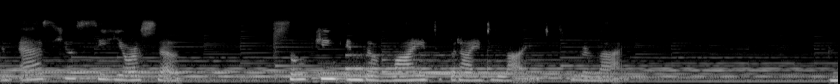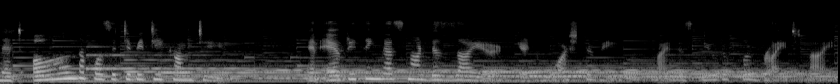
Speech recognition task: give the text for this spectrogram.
And as you see yourself soaking in the white, bright light, relax. Let all the positivity come to you, and everything that's not desired get washed away by this beautiful bright light.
